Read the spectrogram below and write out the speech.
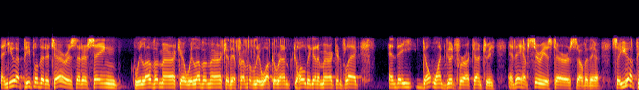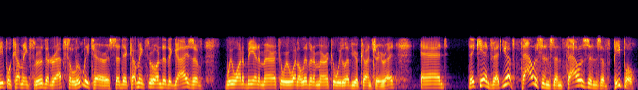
And you have people that are terrorists that are saying, we love America, we love America. They probably walk around holding an American flag and they don't want good for our country, and they have serious terrorists over there. So you have people coming through that are absolutely terrorists, and they're coming through under the guise of we want to be in America, we want to live in America, we love your country, right? And they can't vet. You have thousands and thousands of people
